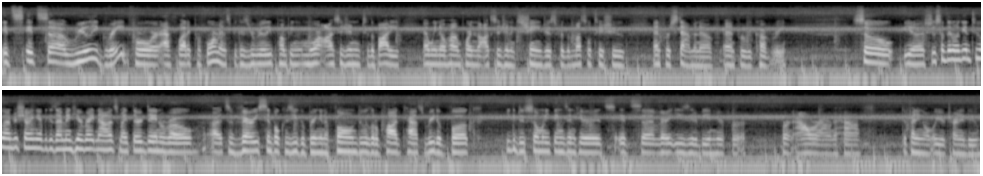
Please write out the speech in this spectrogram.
it's it's uh, really great for athletic performance because you're really pumping more oxygen to the body, and we know how important the oxygen exchange is for the muscle tissue and for stamina and for recovery. So, you know, it's just something to look into. I'm just showing it because I'm in here right now. It's my third day in a row. Uh, it's very simple because you could bring in a phone, do a little podcast, read a book. You could do so many things in here. It's it's uh, very easy to be in here for for an hour, hour and a half, depending on what you're trying to do.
